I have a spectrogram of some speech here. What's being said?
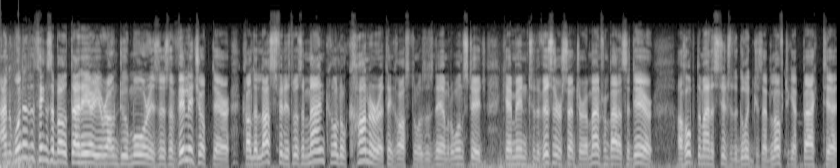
and one of the things about that area around Doomore is there's a village up there called the Lost Village. There was a man called O'Connor, I think Austin was his name, at one stage came into the visitor centre, a man from Ballysadare. I hope the man is still to the good because I'd love to get back to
